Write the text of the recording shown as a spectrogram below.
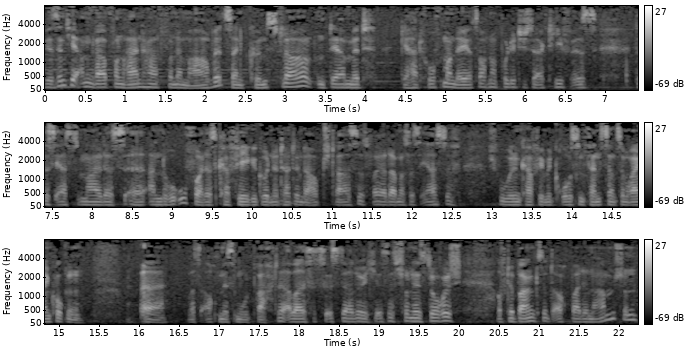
Wir sind hier am Grab von Reinhard von der Marwitz, ein Künstler und der mit Gerhard Hofmann, der jetzt auch noch politisch sehr aktiv ist, das erste Mal das äh, andere Ufer, das Café gegründet hat in der Hauptstraße. Das war ja damals das erste schwulen Café mit großen Fenstern zum Reingucken, äh, was auch Missmut brachte. Aber es ist, ist dadurch, es ist schon historisch. Auf der Bank sind auch beide Namen schon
